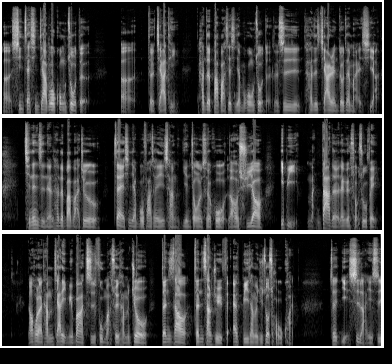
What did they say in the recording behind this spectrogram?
呃新在新加坡工作的呃的家庭。他的爸爸在新加坡工作的，可是他的家人都在马来西亚。前阵子呢，他的爸爸就在新加坡发生一场严重的车祸，然后需要一笔蛮大的那个手术费。然后后来他们家里没有办法支付嘛，所以他们就登到登上去 FB 上面去做筹款。这也是啦，也是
